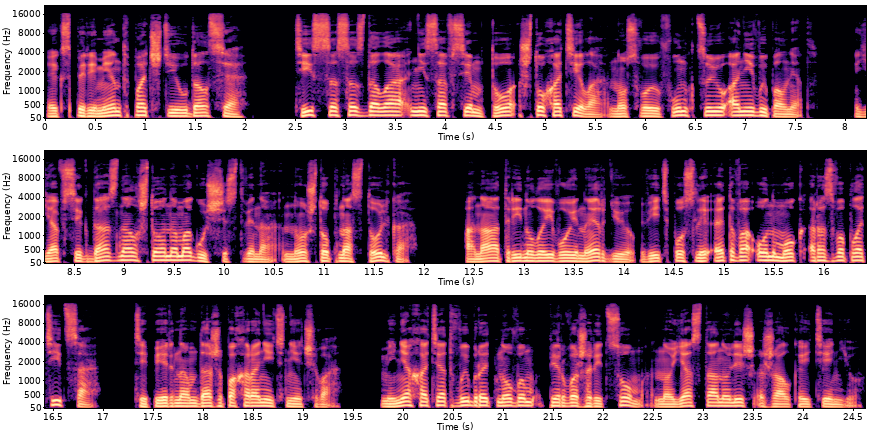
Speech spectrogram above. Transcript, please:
Эксперимент почти удался. Тисса создала не совсем то, что хотела, но свою функцию они выполнят. Я всегда знал, что она могущественна, но чтоб настолько. Она отринула его энергию, ведь после этого он мог развоплотиться. Теперь нам даже похоронить нечего. Меня хотят выбрать новым первожрецом, но я стану лишь жалкой тенью.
